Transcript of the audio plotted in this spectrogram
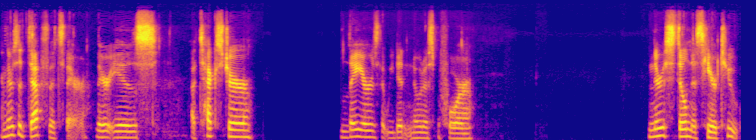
And there's a depth that's there. There is a texture, layers that we didn't notice before. And there is stillness here too.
